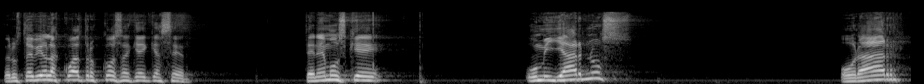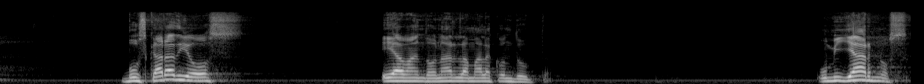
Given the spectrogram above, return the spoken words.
pero usted vio las cuatro cosas que hay que hacer. Tenemos que humillarnos, orar, buscar a Dios y abandonar la mala conducta. Humillarnos,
